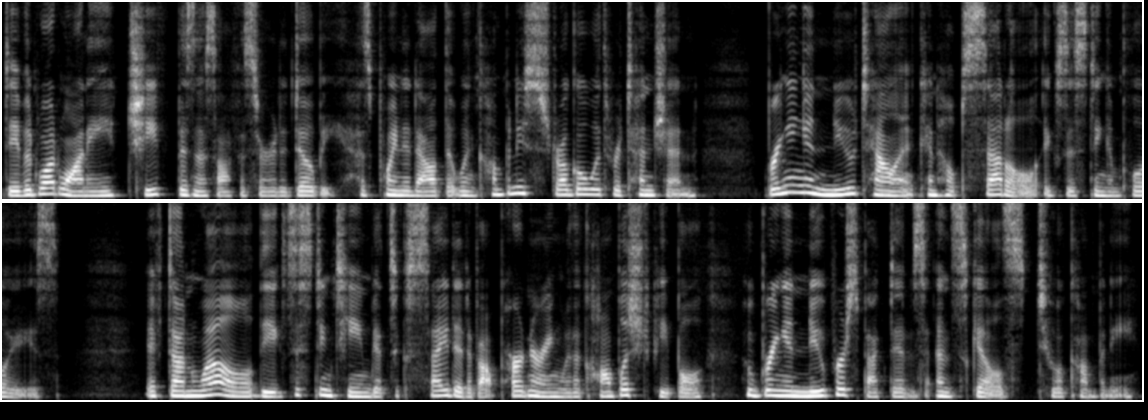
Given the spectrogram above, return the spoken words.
David Wadhwani, Chief Business Officer at Adobe, has pointed out that when companies struggle with retention, bringing in new talent can help settle existing employees. If done well, the existing team gets excited about partnering with accomplished people who bring in new perspectives and skills to a company.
